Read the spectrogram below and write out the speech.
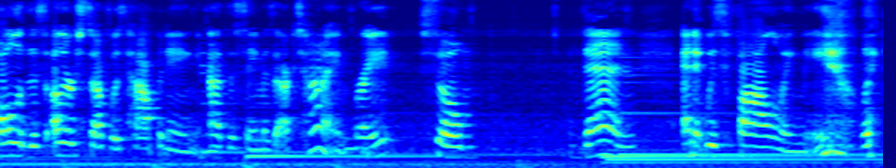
all of this other stuff was happening at the same exact time, right? So then and it was following me. like,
